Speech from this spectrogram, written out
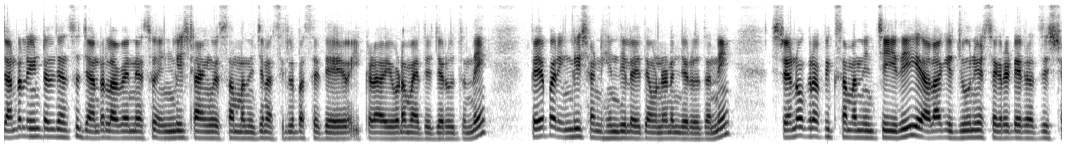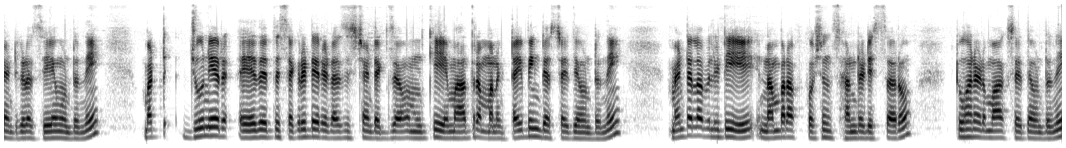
general intelligence general awareness English language సంబంధించిన సిలబస్ అయితే ఇక్కడ ఇవ్వడం అయితే జరుగుతుంది. పేపర్ ఇంగ్లీష్ అండ్ హిందీలో అయితే ఉండడం జరుగుతుంది. స్టెనోగ్రఫీకి సంబంధించి ఇది అలాగే జూనియర్ సెక్రటరీ అసిస్టెంట్ కూడా సేమ్ ఉంటుంది. బట్ జూనియర్ ఏదైతే సెక్రటేరియట్ అసిస్టెంట్ ఎగ్జామ్కి మాత్రం మనకు టైపింగ్ టెస్ట్ అయితే ఉంటుంది. Mental ability number of questions hundred ఇస్తారు. టూ హండ్రెడ్ మార్క్స్ అయితే ఉంటుంది.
